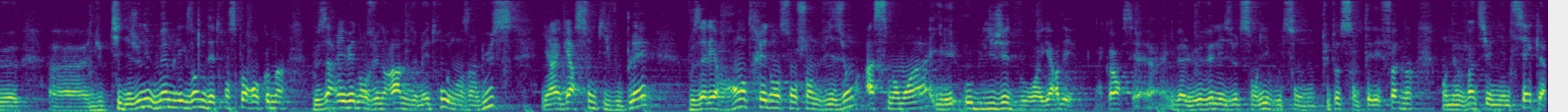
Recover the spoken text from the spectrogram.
euh, du petit déjeuner ou même l'exemple des transports en commun. Vous arrivez dans une rame de métro ou dans un bus, il y a un garçon qui vous plaît, vous allez rentrer dans son champ de vision. À ce moment-là, il est obligé de vous regarder. Euh, Il va lever les yeux de son livre ou de son, plutôt de son téléphone. Hein. On est au 21e siècle.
